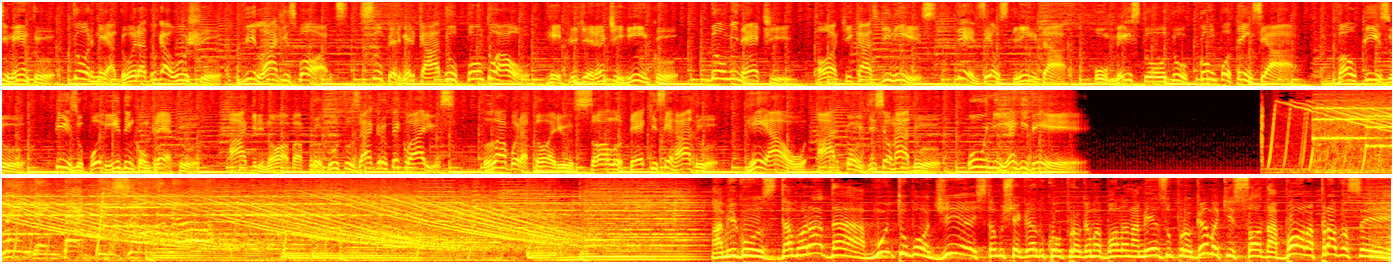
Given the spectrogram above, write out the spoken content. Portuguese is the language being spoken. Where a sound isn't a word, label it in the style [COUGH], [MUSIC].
Oferecimento: Torneadora do Gaúcho, Village Sports, Supermercado Pontual, Refrigerante Rinco, Dominete, Óticas Diniz, Teseus 30, o mês todo com potência. Valpiso, piso polido em concreto. Agrinova Produtos Agropecuários. Laboratório Solotec Cerrado. Real Ar Condicionado. UniRV. Lindenberg Amigos da morada, muito bom dia. Estamos chegando com o programa Bola na Mesa o programa que só dá bola pra você.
